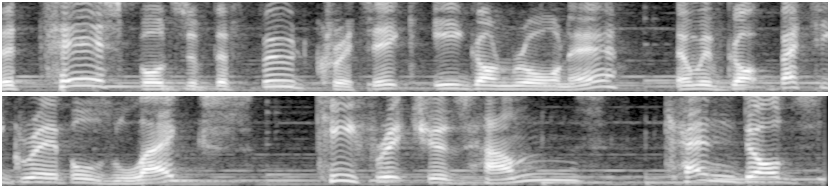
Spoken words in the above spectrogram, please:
the taste buds of the food critic Egon Ronay. Then we've got Betty Grable's legs, Keith Richards' hands, Ken Dodd's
